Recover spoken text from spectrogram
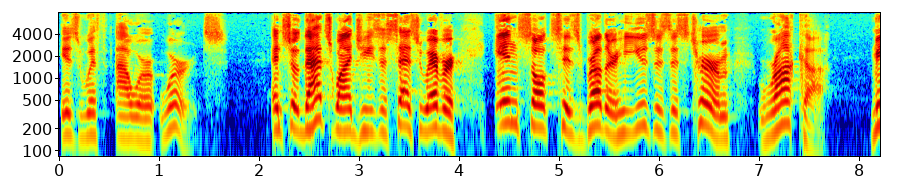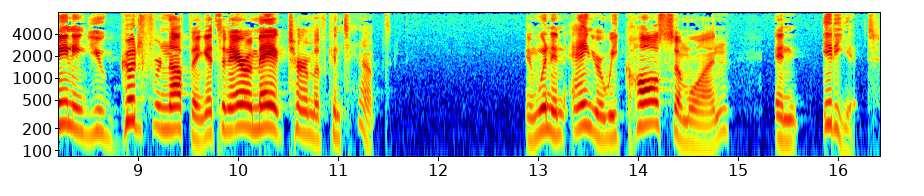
is with our words. And so that's why Jesus says, whoever insults his brother, he uses this term, raka, meaning you good for nothing. It's an Aramaic term of contempt. And when in anger we call someone an idiot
